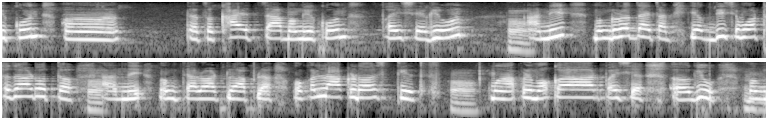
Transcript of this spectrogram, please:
इकून अं, त्याचं खायचा मग इकून पैसे घेऊन आणि मग रोज जायचा. एक दिवशी मोठं झाड होतं. आणि मग त्याला वाटलं आपलं मग लाकडं असतील. मग आपण मोकार पैसे घेऊ. मग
